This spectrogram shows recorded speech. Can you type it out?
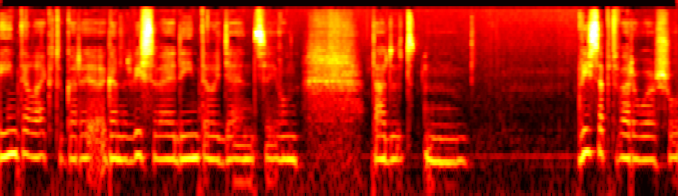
intelektu, gan ar visu veidu inteligenci un tādu mm, visaptverošu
